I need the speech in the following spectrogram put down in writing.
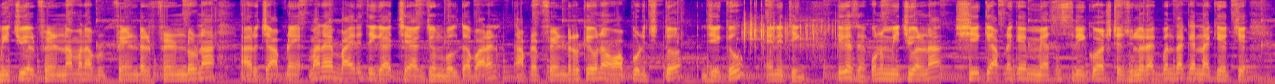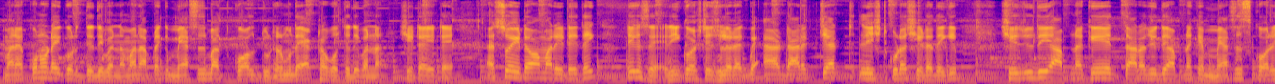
মিউচুয়াল ফ্রেন্ড না মানে আপনার ফ্রেন্ডের ফ্রেন্ডও না, আর হচ্ছে আপনি মানে বাইরে থেকে আছে একজন বলতে পারেন, আপনার ফ্রেন্ডের কেউ না, অপরিচিত যে কেউ এনিথিং ঠিক আছে? কোনো মিউচুয়াল না, সে কি আপনাকে মেসেজ রিকোয়েস্টে ঝুলে রাখবেন তাকে, নাকি হচ্ছে মানে কোনোটাই করতে দেবেন না? মানে আপনাকে মেসেজ বা কল দুটার মধ্যে একটাও করতে দেবেন না, সেটা এটাই। সো এটাও আমার এটাই থাক ঠিক আছে? রিকোয়েস্টে ঝুলে রাখবে। আর ডাইরেক্ট চ্যাট লিস্ট করে, সেটা দেখি। সে যদি আপনাকে তারা যদি আপনাকে মেসেজ করে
